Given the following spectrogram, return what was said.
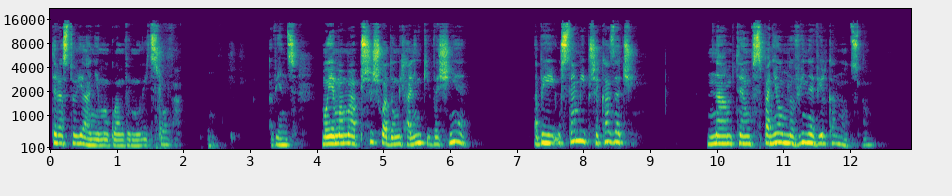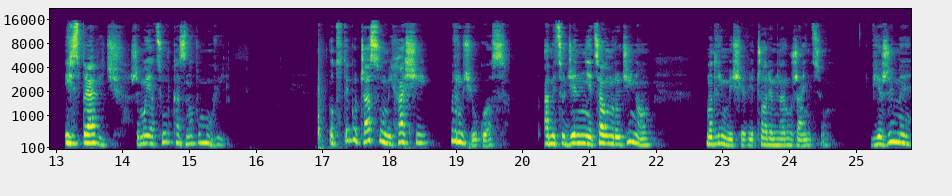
Teraz to ja nie mogłam wymówić słowa. A więc moja mama przyszła do Michalinki we śnie, aby jej ustami przekazać nam tę wspaniałą nowinę wielkanocną i sprawić, że moja córka znowu mówi. Od tego czasu Michasi wrócił głos, a my codziennie całą rodziną modlimy się wieczorem na różańcu. Wierzymy,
